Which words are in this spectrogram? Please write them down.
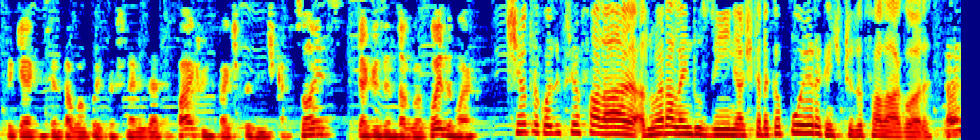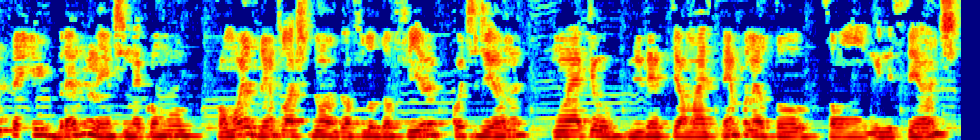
Você quer acrescentar alguma coisa para finalizar essa parte? Partir para as indicações? Quer acrescentar alguma coisa, Marcos? Tinha outra coisa que você ia falar, não era além do Zine, acho que é da capoeira que a gente precisa falar agora. Tentei brevemente, né? Como, como exemplo, acho, de uma, de uma filosofia cotidiana. Não é que eu vivencio há mais tempo, né? Eu tô, sou um iniciante,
